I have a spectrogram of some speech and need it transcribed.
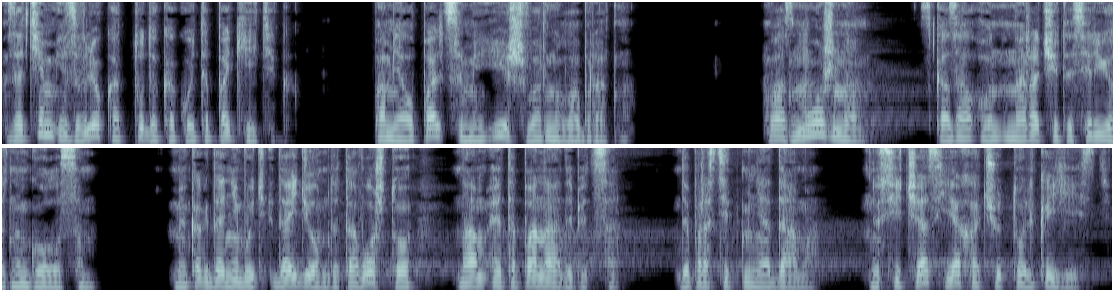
затем извлек оттуда какой-то пакетик, помял пальцами и швырнул обратно. «Возможно», — сказал он нарочито серьезным голосом, «мы когда-нибудь дойдем до того, что нам это понадобится, да простит меня дама, но сейчас я хочу только есть».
